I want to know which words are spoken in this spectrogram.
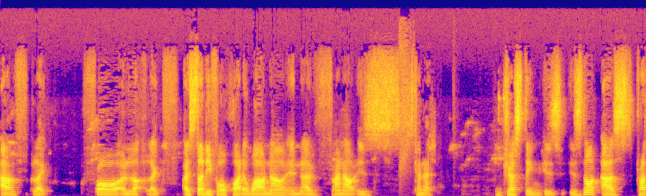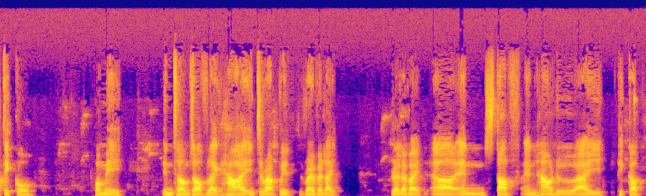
I've like for a lot, like I study for quite a while now, and I've found out is kind of interesting. Is is not as practical for me in terms of like how I interact with Relevate, Relevate uh, and stuff, and how do I pick up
